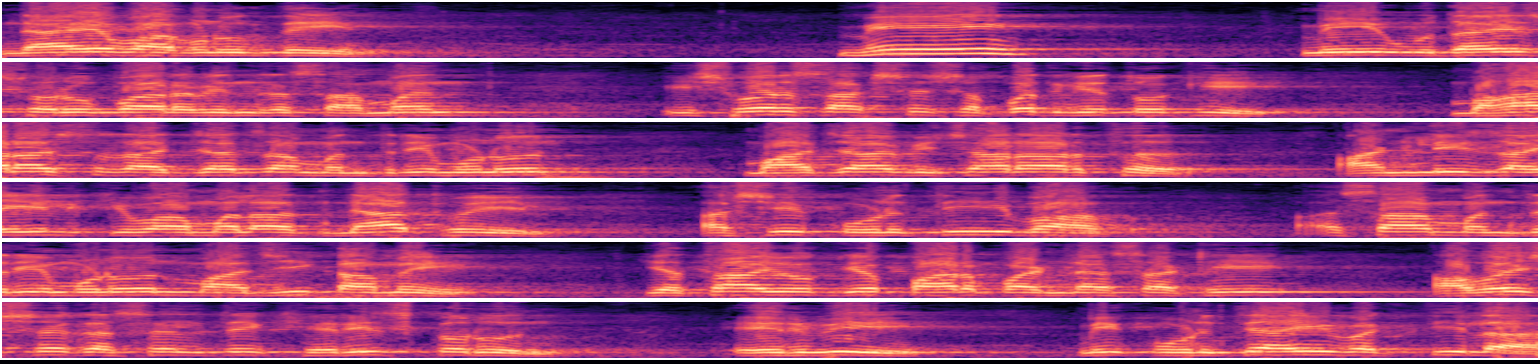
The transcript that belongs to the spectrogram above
न्याय वागणूक देईन. मी मी उदय स्वरूपा रवींद्र सामंत ईश्वर साक्ष शपथ घेतो की महाराष्ट्र राज्याचा मंत्री म्हणून माझ्या विचारार्थ आणली जाईल किंवा मला ज्ञात होईल अशी कोणतीही बाब असा मंत्री म्हणून माझी कामे यथायोग्य पार पाडण्यासाठी आवश्यक असेल ते खेरीज करून एरवी मी कोणत्याही व्यक्तीला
